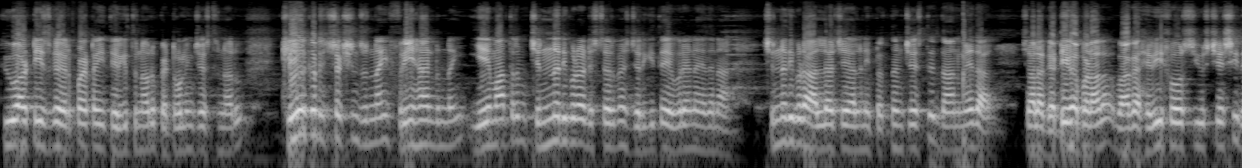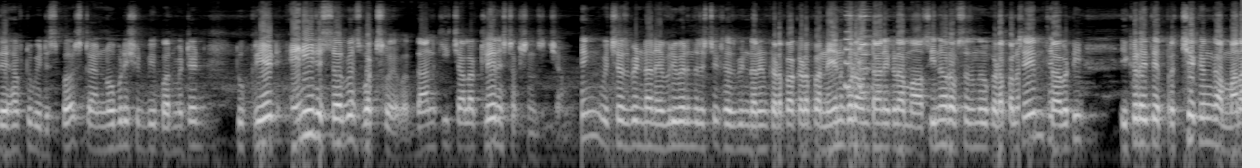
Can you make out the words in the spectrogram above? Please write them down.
క్యూఆర్టీస్గా ఏర్పాటై తిరుగుతున్నారు పెట్రోలింగ్ చేస్తున్నారు. క్లియర్ కట్ ఇన్స్ట్రక్షన్స్ ఉన్నాయి ఫ్రీ హ్యాండ్ ఉన్నాయి. ఏ మాత్రం చిన్నది కూడా డిస్టర్బెన్స్ జరిగితే ఎవరైనా ఏదైనా చిన్నది కూడా అల్లరి చేయాలని ప్రయత్నం చేస్తే దాని మీద చాలా గట్టిగా పడాలా బాగా హెవీ ఫోర్స్ యూస్ చేసి they have to be dispersed and nobody should be permitted to create any disturbance whatsoever దానికి చాలా క్లియర్ ఇన్స్ట్రక్షన్స్ ఇచ్చాం thing which has been done everywhere in district has been done in Kadapa Kadapa నేను కూడా ఉంటాను ఇక్కడ మా సీనియర్ ఆఫీసర్స్ అందరూ కడప సేమ్ కాబట్టి ఇక్కడైతే ప్రత్యేకంగా మన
